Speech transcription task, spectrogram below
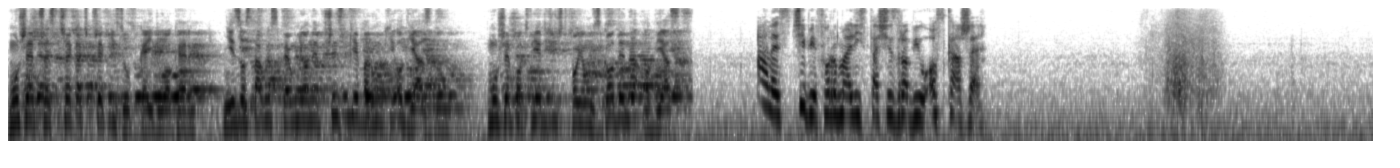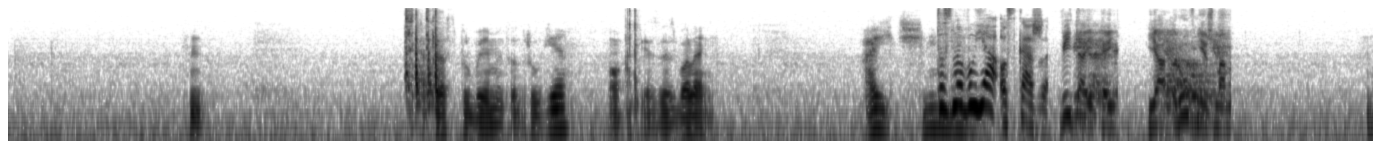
Muszę przestrzegać przepisów, Kate Walker. Nie zostały spełnione wszystkie warunki odjazdu. Muszę potwierdzić twoją zgodę na odjazd. Ale z ciebie formalista się zrobił, Oskarze. Teraz spróbujemy to drugie. O, jest zezwolenie. Aj, ci, nie, To znowu ja, Oskarze. Witaj, Kate. Ja również mam... No.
